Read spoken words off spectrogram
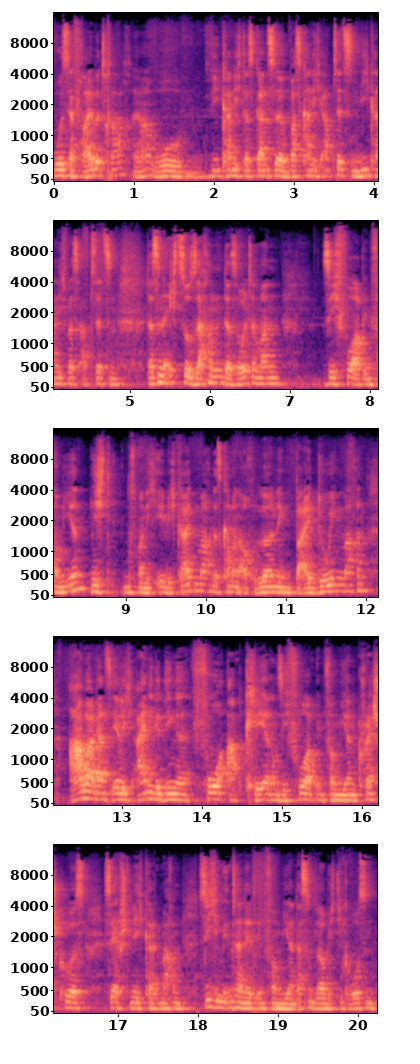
wo ist der Freibetrag, ja, wo, wie kann ich das Ganze, was kann ich absetzen, wie kann ich was absetzen. Das sind echt so Sachen, da sollte man sich vorab informieren. Nicht, muss man nicht Ewigkeiten machen, das kann man auch Learning by Doing machen. Aber ganz ehrlich, einige Dinge vorab klären, sich vorab informieren, Crashkurs, Selbstständigkeit machen, sich im Internet informieren. Das sind, glaube ich, die großen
